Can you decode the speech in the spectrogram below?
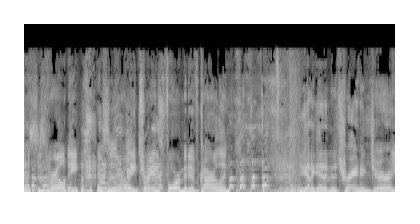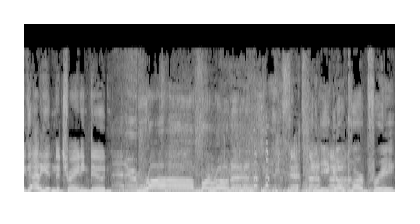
this is really, this is really transformative, Carlin. You got to get into training, Jared. You got to get into training, dude. Rob Barones. Can he go carb free,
